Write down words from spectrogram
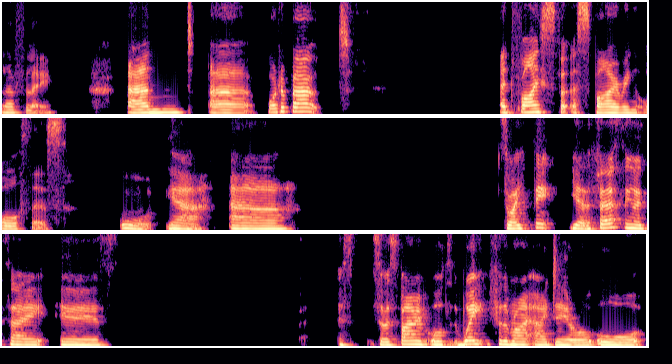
Lovely. And uh, what about advice for aspiring authors? Oh, yeah. Uh, so I think, yeah, the first thing I'd say is so aspiring authors wait for the right idea or, or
